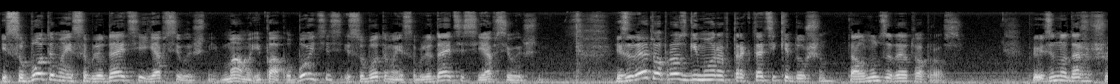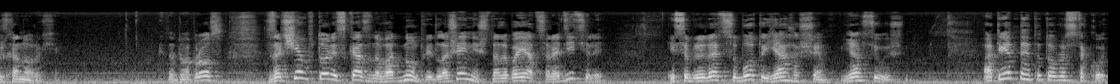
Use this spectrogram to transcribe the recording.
и субботы мои соблюдайте, я Всевышний. Мама и папу бойтесь, и субботы мои соблюдайтесь, я Всевышний. И задает вопрос Гемора в трактате Кедушин. Талмуд задает вопрос. Приведено даже в Шульханорухе. Этот вопрос. Зачем в Торе сказано в одном предложении, что надо бояться родителей и соблюдать субботу «Я Гашем», «Я Всевышний»? Ответ на этот вопрос такой,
